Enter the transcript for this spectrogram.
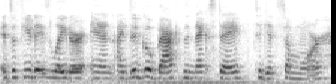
it's a few days later, and I did go back the next day to get some more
